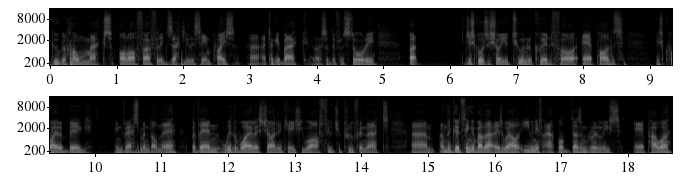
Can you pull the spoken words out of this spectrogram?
Google Home Max on offer for exactly the same price. Uh, I took it back. That's a different story. But it just goes to show you 200 quid for AirPods is quite a big investment on there. But then with the wireless charging case, you are future proofing that. Um, and the good thing about that as well, even if Apple doesn't release AirPower,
